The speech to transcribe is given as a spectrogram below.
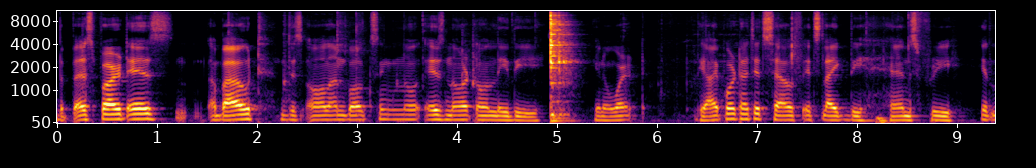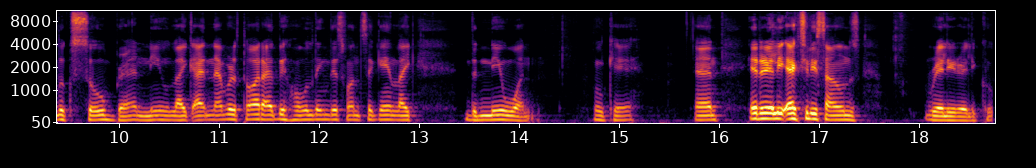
the best part is about this all unboxing no is not only the you know what the iPod touch itself it's like the hands free it looks so brand new. Like i never thought i'd be holding this once again like the new one okay? And it really actually sounds really really cool.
